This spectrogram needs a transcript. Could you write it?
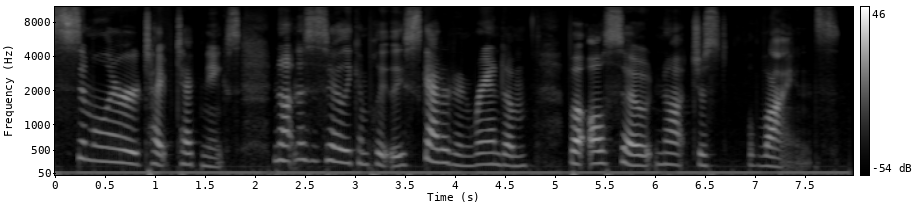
similar type techniques, not necessarily completely scattered and random, but also not just lines.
